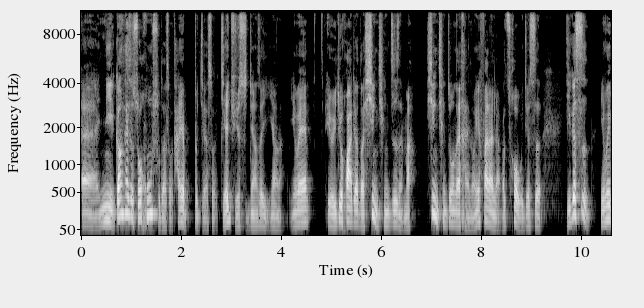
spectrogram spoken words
呃，你刚开始说红薯的时候，他也不接受。结局实际上是一样的，因为有一句话叫做“性情之人”嘛，性情中人很容易犯了两个错误，就是一个是因为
